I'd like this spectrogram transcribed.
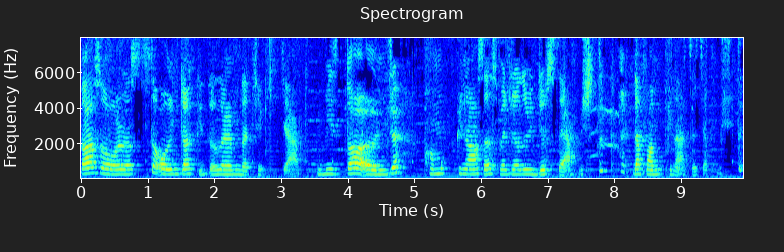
Daha sonrası oyuncak videolarımı da çekeceğim. Biz daha önce Pamuk Prenses ve Cadı videosu da yapmıştık. De Pamuk Prenses yapmıştık.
